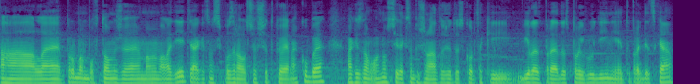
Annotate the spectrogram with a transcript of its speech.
ale problém bol v tom, že máme malé dieťa a keď som si pozeral, čo všetko je na Kube, aké sú tam možnosti, tak som prišiel na to, že to je skôr taký výlet pre dospelých ľudí, nie je to pre detská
